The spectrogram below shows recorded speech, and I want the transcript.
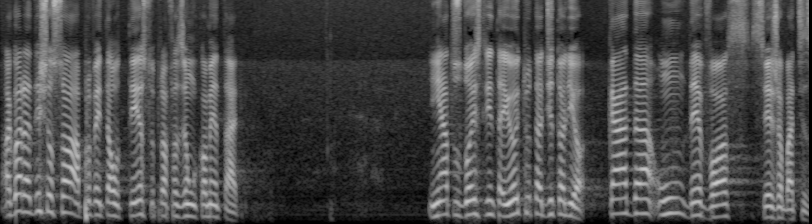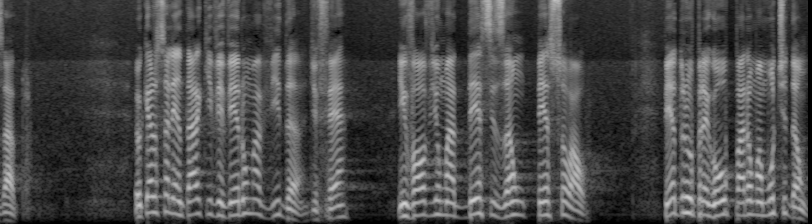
Agora, deixa eu só aproveitar o texto para fazer um comentário. Em Atos 2,38 está dito ali, ó, cada um de vós seja batizado. Eu quero salientar que viver uma vida de fé envolve uma decisão pessoal. Pedro pregou para uma multidão,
